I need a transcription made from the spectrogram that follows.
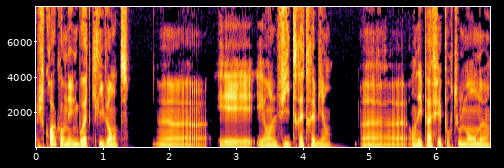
je, crois qu'on est une boîte clivante et, on le vit très très bien. on n'est pas fait pour tout le monde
